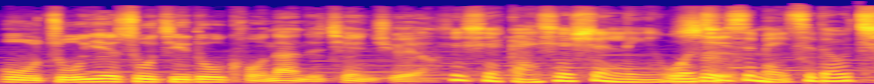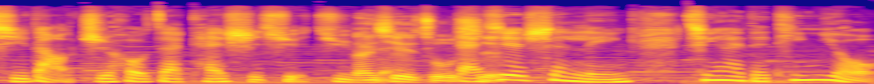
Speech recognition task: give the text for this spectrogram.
补足耶稣基督苦难的欠缺啊。谢谢，感谢圣灵。我其实每次都祈祷之后再开始写剧本。感谢主，感谢圣灵。亲爱的听友，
